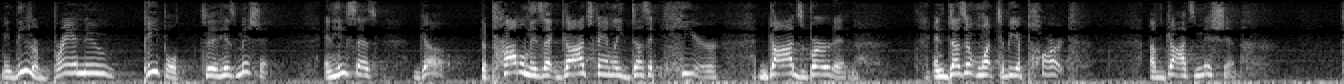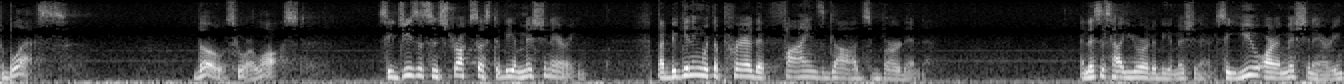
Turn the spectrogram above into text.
I mean, these are brand new people to His mission. And He says go. The problem is that God's family doesn't hear God's burden and doesn't want to be a part of God's mission to bless those who are lost. See, Jesus instructs us to be a missionary by beginning with a prayer that finds God's burden. And this is how you are to be a missionary. See, you are a missionary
